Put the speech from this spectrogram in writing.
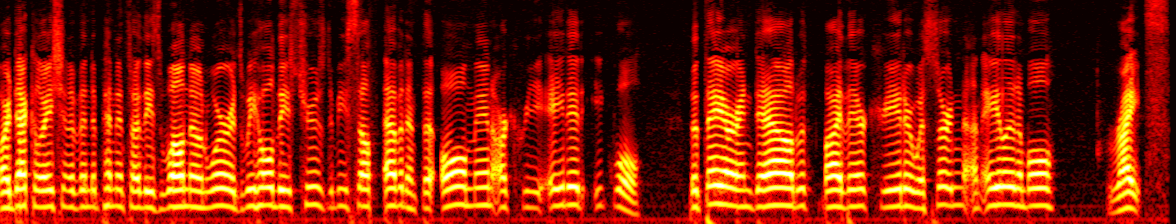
our Declaration of Independence are these well known words. We hold these truths to be self evident that all men are created equal that they are endowed with, by their Creator with certain unalienable rights.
